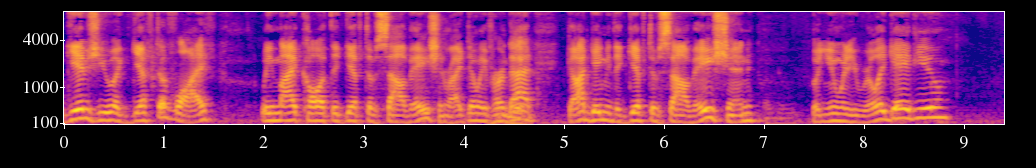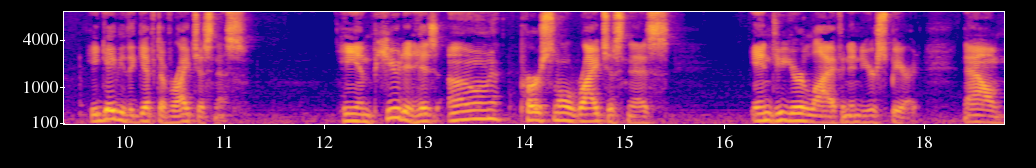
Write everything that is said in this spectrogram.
gives you a gift of life. We might call it the gift of salvation, right? Then we've heard that God gave me the gift of salvation, but you know what He really gave you? He gave you the gift of righteousness. He imputed his own personal righteousness into your life and into your spirit. Now,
